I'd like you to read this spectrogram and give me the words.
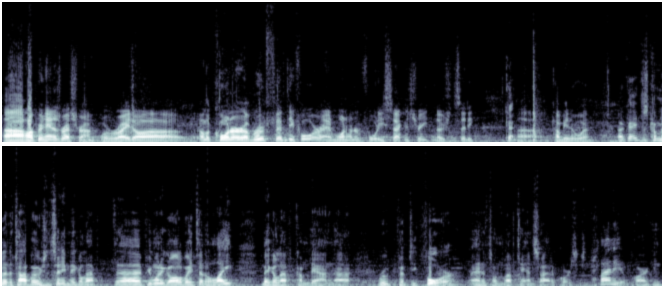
Uh, Harpoon Hannah's Restaurant. We're right uh, on the corner of Route 54 and 142nd Street in Ocean City. Okay. Uh, come either way. Okay, just come to the top of Ocean City, make a left. Uh, if you want to go all the way to the light, make a left, come down uh, Route 54, and it's on the left-hand side, of course. There's plenty of parking,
